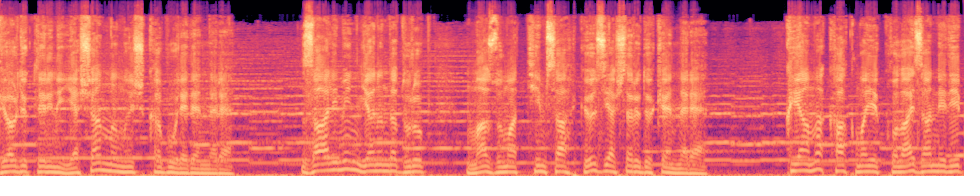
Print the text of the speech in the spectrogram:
gördüklerini yaşanmamış kabul edenlere, zalimin yanında durup mazluma timsah gözyaşları dökenlere, kıyama kalkmayı kolay zannedip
